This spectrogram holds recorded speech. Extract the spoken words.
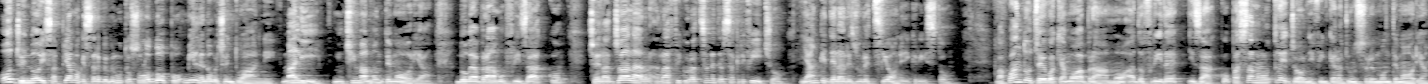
Oggi noi sappiamo che sarebbe venuto solo dopo 1900 anni, ma lì, in cima al Monte Moria, dove Abramo offrì Isacco, c'era già la raffigurazione del sacrificio e anche della resurrezione di Cristo. Ma quando Geova chiamò Abramo ad offrire Isacco, passarono tre giorni finché raggiunsero il Monte Moria.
